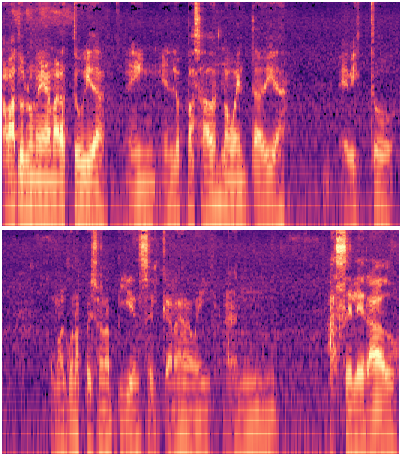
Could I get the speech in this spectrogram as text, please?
Ama tu luna y amarás tu vida. En, los pasados 90 días he visto como algunas personas bien cercanas a mí han acelerado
